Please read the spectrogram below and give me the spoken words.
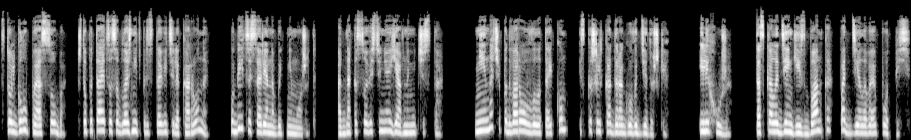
Столь глупая особа, что пытается соблазнить представителя короны, убийцей Сарена быть не может. Однако совесть у нее явно нечиста не иначе подворовывала тайком из кошелька дорогого дедушки. Или хуже, таскала деньги из банка, подделывая подпись.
